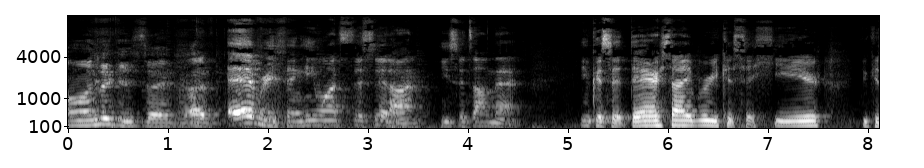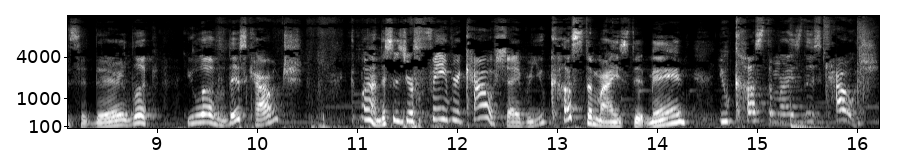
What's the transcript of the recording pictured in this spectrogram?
Oh, look at Cyber. Out of everything he wants to sit on, he sits on that. You could sit there, Cyber. You could sit here. You could sit there. Look, you love this couch. Come on, this is your favorite couch, Cyber. You customized it, man. You customized this couch.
